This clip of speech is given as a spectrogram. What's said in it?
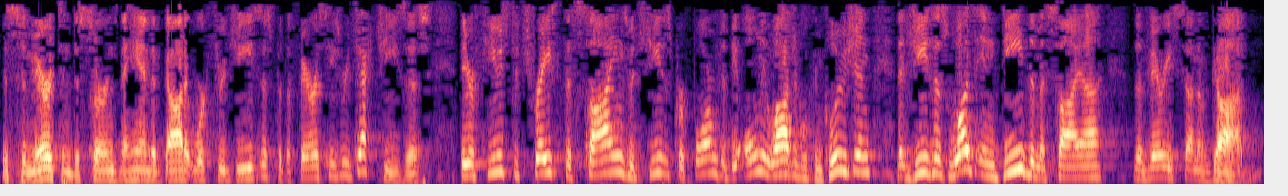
This Samaritan discerns the hand of God at work through Jesus, but the Pharisees reject Jesus. They refuse to trace the signs which Jesus performed to the only logical conclusion that Jesus was indeed the Messiah, the very Son of God.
